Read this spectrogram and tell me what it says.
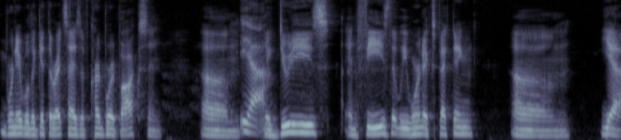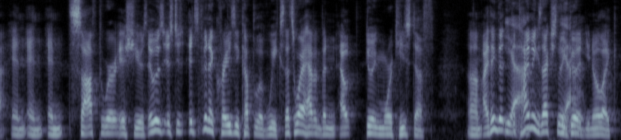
weren't able to get the right size of cardboard box and um, yeah, like duties and fees that we weren't expecting. Um, yeah, and and and software issues. It was it's just it's been a crazy couple of weeks. That's why I haven't been out doing more tea stuff. Um, I think that Yeah. the timing is actually Yeah. good. You know, like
